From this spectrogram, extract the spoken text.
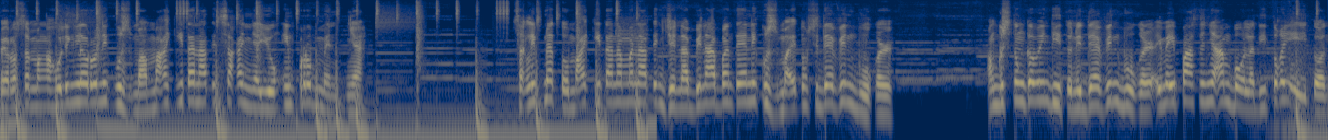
Pero sa mga huling laro ni Kuzma, makikita natin sa kanya yung improvement niya. Sa clip na to, makikita naman natin dyan na binabantayan ni Kuzma itong si Devin Booker. Ang gustong gawin dito ni Devin Booker ay maipasa niya ang bola dito kay Aiton.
